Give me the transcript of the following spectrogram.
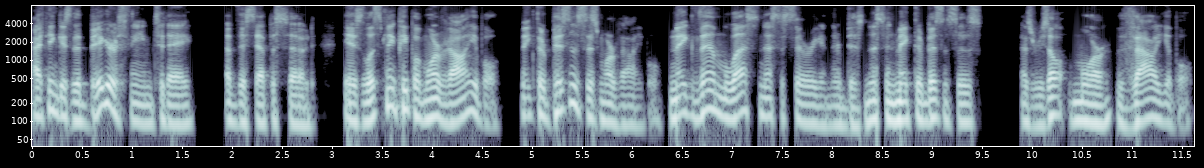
I think is the bigger theme today of this episode is let's make people more valuable, make their businesses more valuable, make them less necessary in their business and make their businesses as a result more valuable.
